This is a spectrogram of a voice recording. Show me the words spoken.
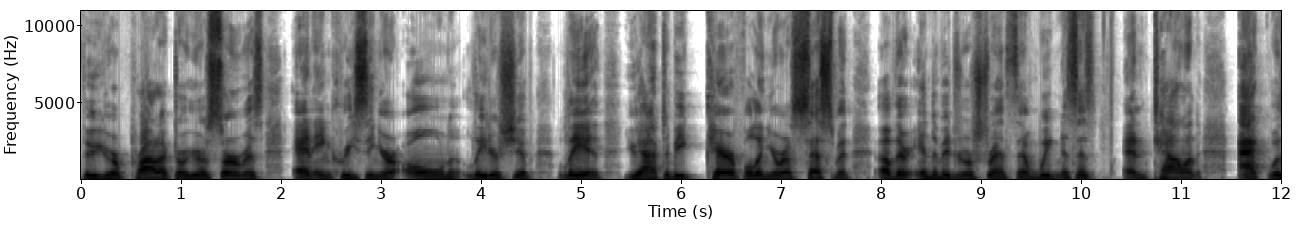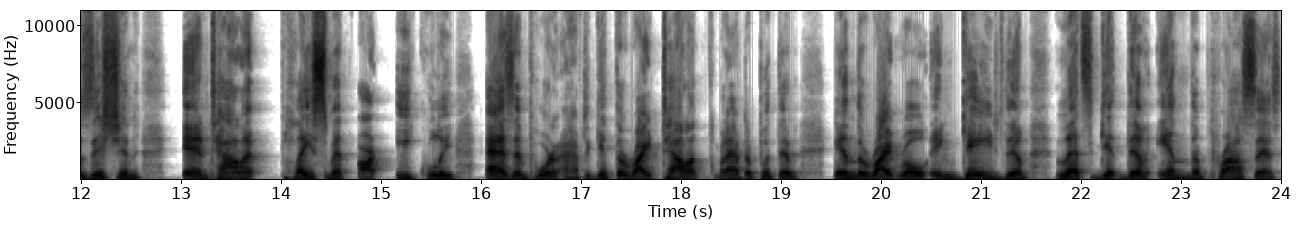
through your product or your service and increasing your own leadership lid. You have to be careful in your assessment of their individual strengths and weaknesses and talent acquisition and talent placement are equally as important. I have to get the right talent, but I have to put them in the right role. Engage them. Let's get them in the process.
